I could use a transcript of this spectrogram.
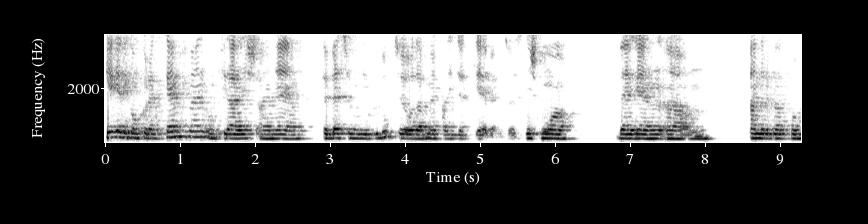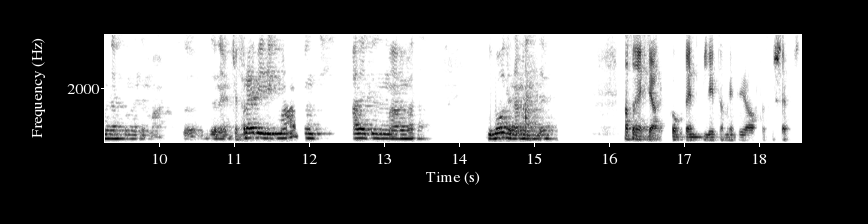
gegen die Konkurrenz kämpfen und vielleicht eine Verbesserung in die Produkte oder mehr Qualität geben. So ist nicht nur wegen ähm, andere Plattformen das kommen in den Markt. So, es ist ein freiwilliger Markt und alle können machen, was sie wollen am Ende. Hast du recht, ja. Konkurrenz belebt am Ende ja auch das Geschäft.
